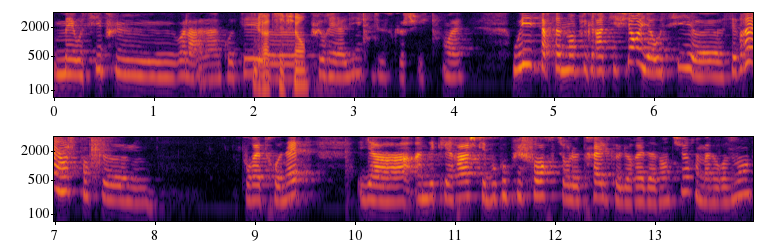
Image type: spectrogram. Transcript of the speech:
mais aussi plus voilà, un côté euh, gratifiant, plus réaliste de ce que je suis. Ouais. Oui, certainement plus gratifiant, il y a aussi euh, c'est vrai hein, je pense que pour être honnête, il y a un éclairage qui est beaucoup plus fort sur le trail que le raid aventure malheureusement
